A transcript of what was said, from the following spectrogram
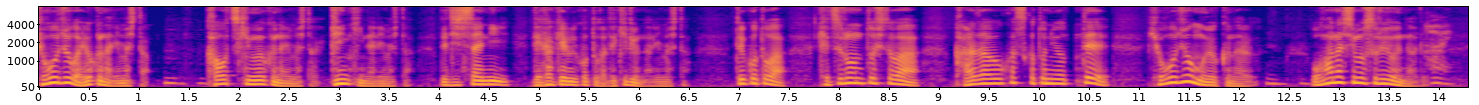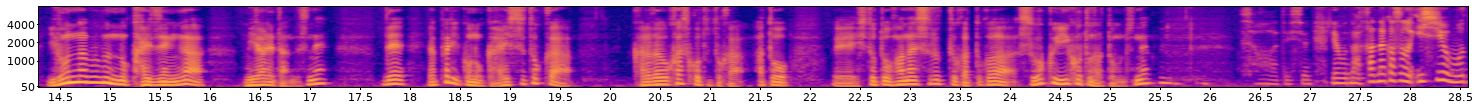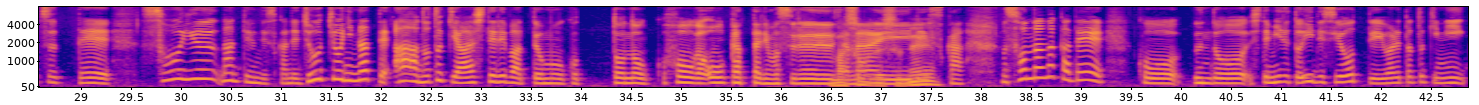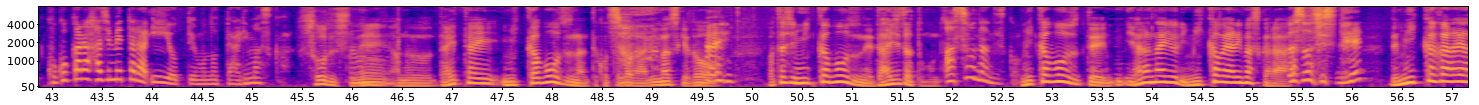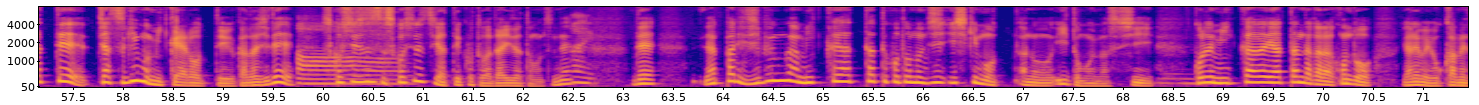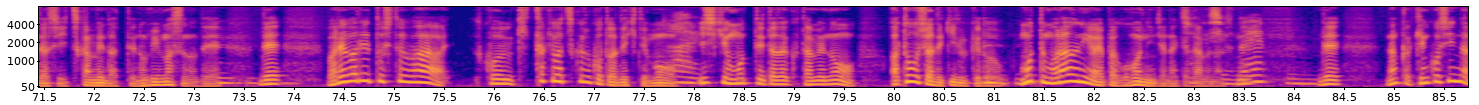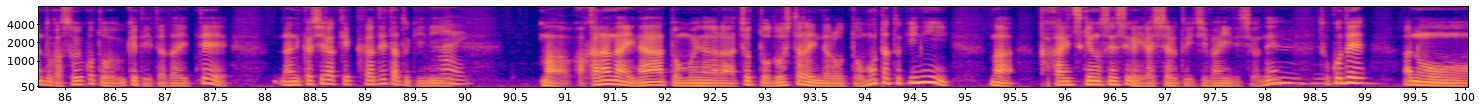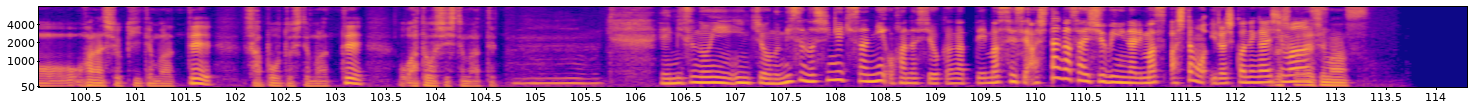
表情が良くなりました、うん、顔つきも良くなりました。元気になりました。で実際に出かけることができるようになりましたということは結論としては体を動かすことによって表情も良くなる、うん、お話もするようになる、はい、いろんな部分の改善が見られたんですね。でやっぱりこの外出とか体を動かすこととかあと、えー、人とお話しするとかとかはすごくいいことだと思うんですね。うんそうですよね。でもなかなかその意思を持つって、そういうなんていうんですかね、状況になって、ああ、あの時ああしてればって思うことトの方が多かったりもするじゃないですか。まあ、そ、ね、んな中でこう運動してみるといいですよって言われた時にここから始めたらいいよっていうものってありますか？そうですね、うん、あの大体三日坊主なんて言葉がありますけど、はい、私三日坊主ね大事だと思うんですあそうなんですか。三日坊主ってやらないより三日はやりますから、あそうですね。で三日からやってじゃあ次も三日やろうっていう形で少しずつ少しずつやっていくことが大事だと思うんですね。はいでやっぱり自分が3日やったってことの意識もあのいいと思いますし、これで3日やったんだから今度やれば4日目だし5日目だって伸びますので、で我々としてはこういうきっかけは作ることはできても、はい、意識を持っていただくための後押しはできるけど、うんうん、持ってもらうにはやっぱりご本人じゃなきゃダメなんですね。で、ね。うん、なんか健康診断とかそういうことを受けていただいて何かしら結果が出た時に、はいまあ、わからないなと思いながら、ちょっとどうしたらいいんだろうと思った時に、まあ、かかりつけの先生がいらっしゃると一番いいですよね。うんうん、そこで、あのお話を聞いてもらってサポートしてもらって後押ししてもらって。えー、水野委員委員長の水野茂樹さんにお話を伺っています。先生明日が最終日になります。明日もよろしくお願いします。お願いします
